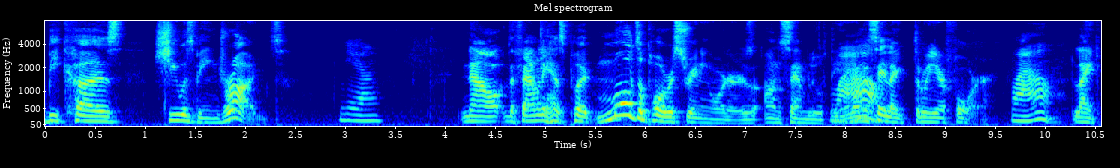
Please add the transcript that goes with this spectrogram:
because she was being drugged. yeah. Now the family has put multiple restraining orders on Sam Lutfi. I want to say like three or four. Wow. Like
